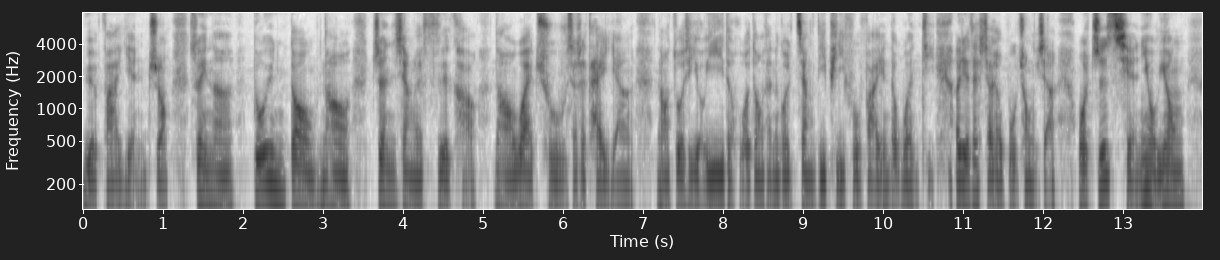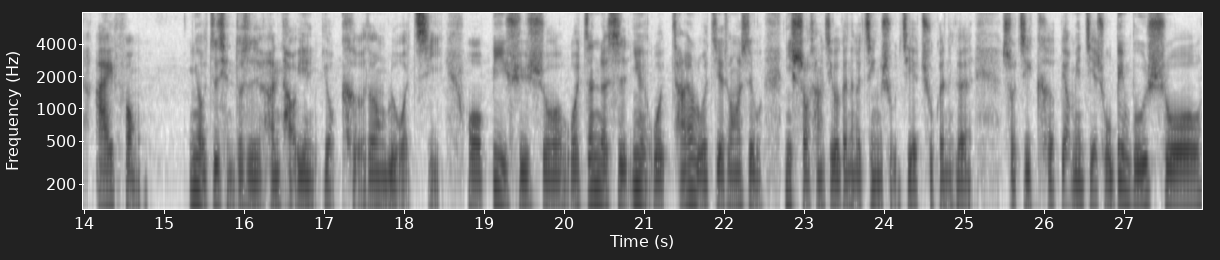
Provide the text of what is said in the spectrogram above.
越发严重。所以呢，多运动，然后正向的思考，然后外出晒晒太阳，然后做一些有意义的活动，才能够降低皮肤发炎的问题。而且再小小补充一下，我之前因为我用 iPhone。因为我之前都是很讨厌有壳，都用裸机。我必须说，我真的是因为我常用裸机的状况是，你手长期会跟那个金属接触，跟那个手机壳表面接触。我并不是说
